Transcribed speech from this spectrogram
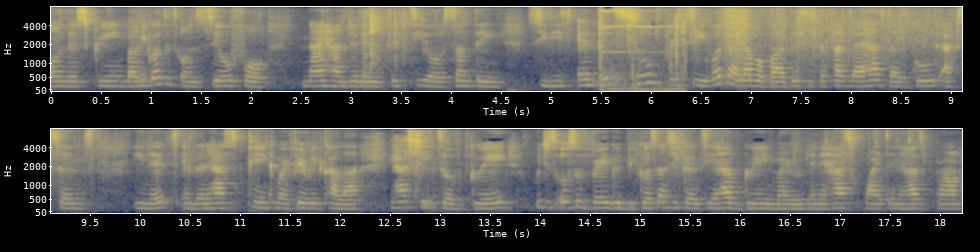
on the screen. But we got it on sale for 950 or something cedis, and it's so pretty. What I love about this is the fact that it has like gold accents in it. And then it has pink my favorite color. It has shades of gray which is also very good because as you can see i have gray in my room and it has white and it has brown.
